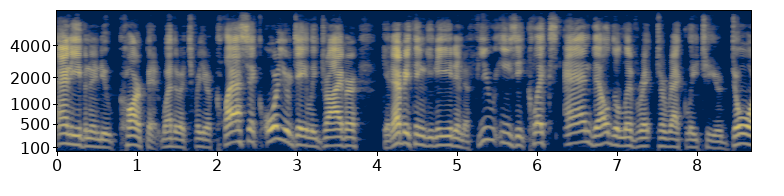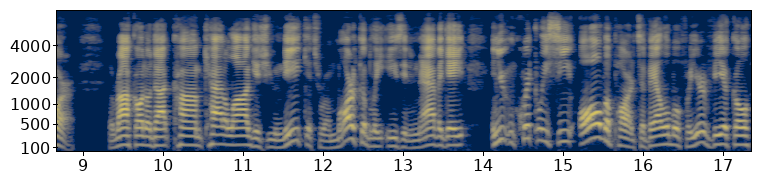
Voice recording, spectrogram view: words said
and even a new carpet. Whether it's for your classic or your daily driver, get everything you need in a few easy clicks and they'll deliver it directly to your door. The rockauto.com catalog is unique, it's remarkably easy to navigate, and you can quickly see all the parts available for your vehicle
